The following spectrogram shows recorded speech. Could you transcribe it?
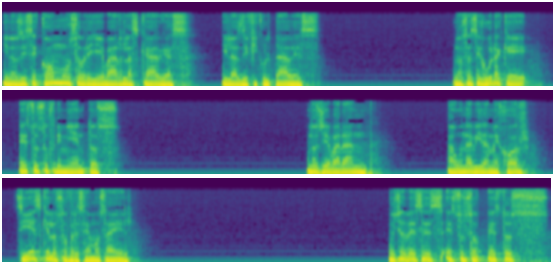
Y nos dice cómo sobrellevar las cargas y las dificultades. Nos asegura que estos sufrimientos nos llevarán a una vida mejor si es que los ofrecemos a Él. Muchas veces estos, estos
